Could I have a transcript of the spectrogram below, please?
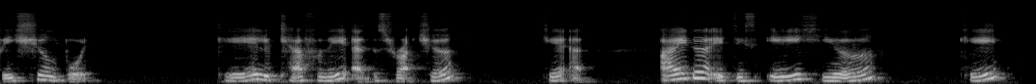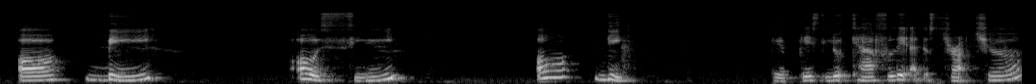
facial bone? Okay, look carefully at the structure. Okay, either it is A here, okay, or B, or C, or D. Okay, please look carefully at the structure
